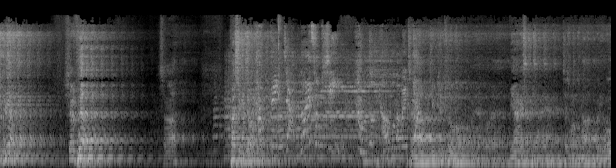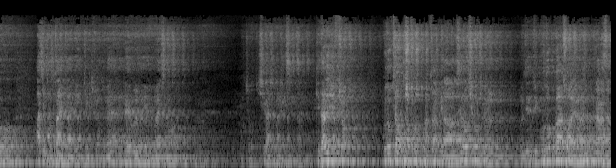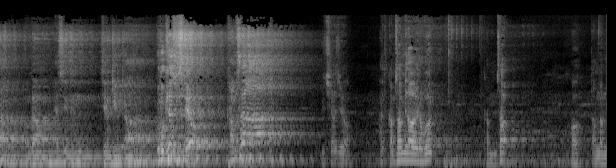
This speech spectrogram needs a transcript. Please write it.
실패. 자 다시죠 학생자 노래 솜씨. 한곡더 뽑아볼까? 자, 김진표. 노래. 미안해서 미안해. 죄송합니다. 그리고 아직 못하니까 김진표 노래 랩을 연구해서 좀 시간 좀 가겠습니다. 기다려주십시오. 구독자 50분 감사합니다. 새로 오신 분들 언제든지 구독과 좋아요는 나라 사람 건강할 수 있는 지름길입니다. 구독해주세요. 감사. 유치하죠. 하여튼 감사합니다, 여러분. 감사. 어, 땀남.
